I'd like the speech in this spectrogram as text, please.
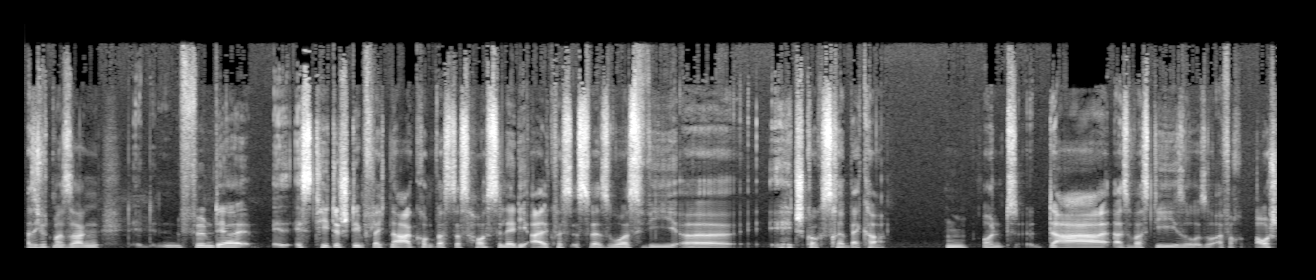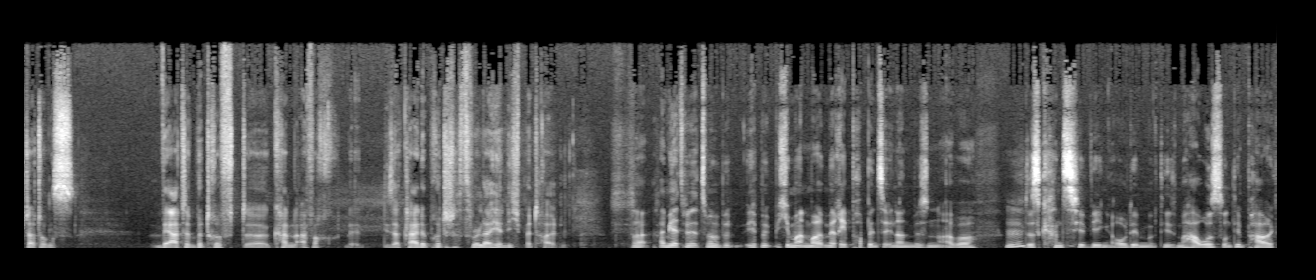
also ich würde mal sagen, ein Film, der ästhetisch dem vielleicht nahe kommt, was das Haus der Lady Alquist ist, wäre sowas wie äh, Hitchcocks Rebecca. Hm. Und da, also was die so, so einfach Ausstattungswerte betrifft, äh, kann einfach dieser kleine britische Thriller hier nicht mithalten. Ja, jetzt, jetzt, ich habe mich immer an Mary Poppins erinnern müssen, aber hm? das kannst hier wegen auch dem, diesem Haus und dem Park.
